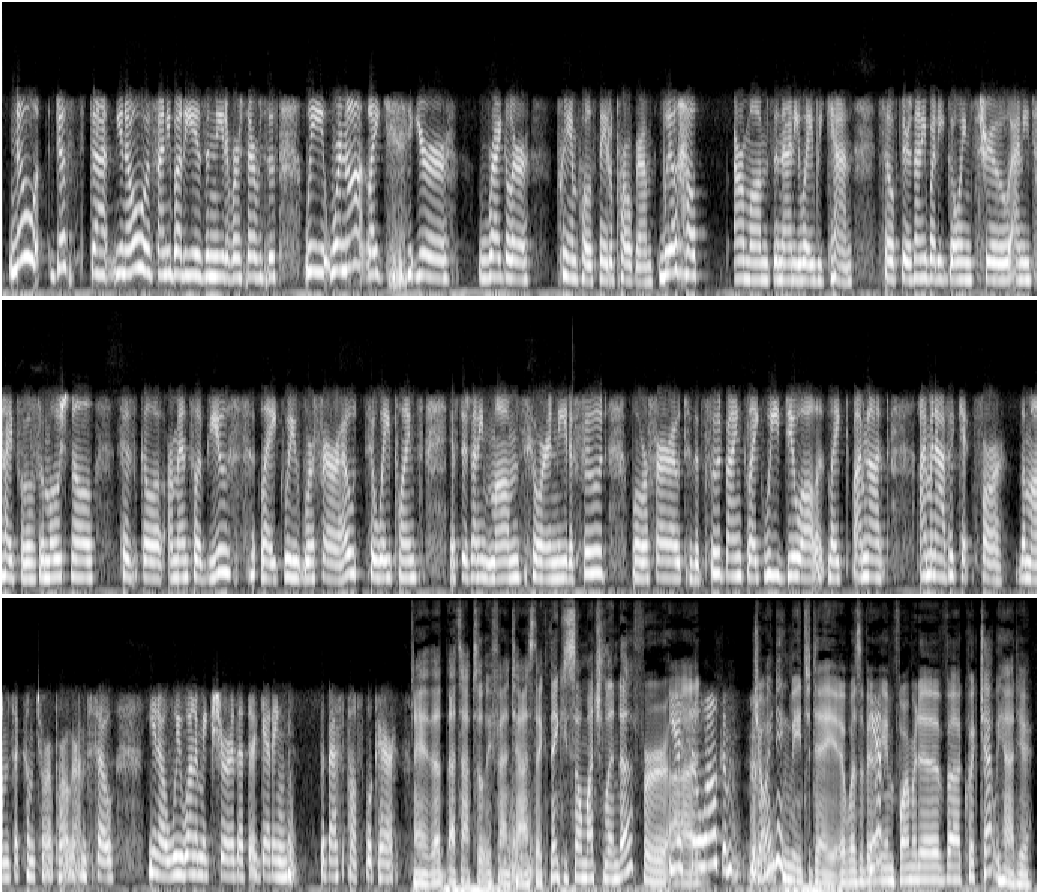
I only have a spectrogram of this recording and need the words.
no just that you know if anybody is in need of our services we we're not like your regular pre and postnatal program. We'll help our moms in any way we can. So if there's anybody going through any type of emotional physical or mental abuse like we refer out to waypoints. If there's any moms who are in need of food we'll refer out to the food bank. Like we do all it. Like i'm not i'm an advocate for the moms that come to our program. So you know we want to make sure that they're getting the best possible care Hey, that, that's absolutely fantastic. Thank you so much, Linda, for you're uh, so welcome joining me today. It was a very Yep. informative, uh, quick chat we had here.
